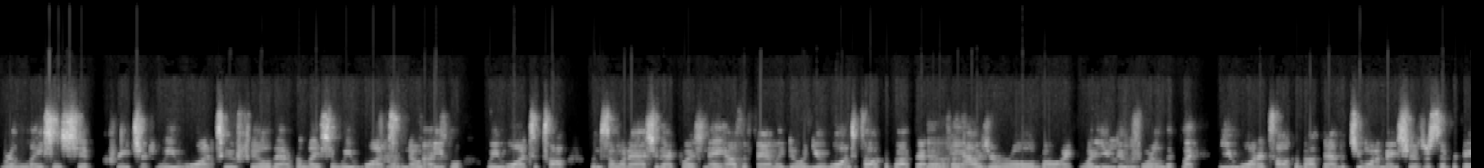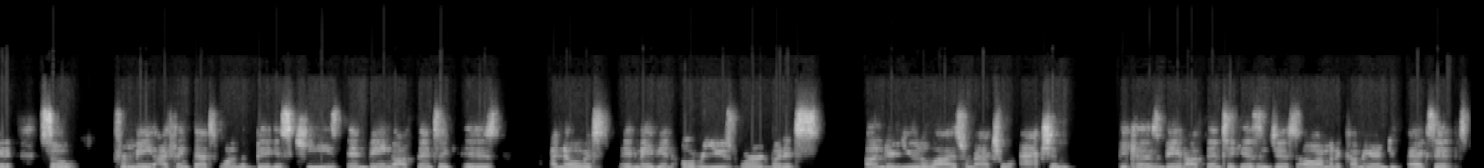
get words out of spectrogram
relationship creatures. We want to feel that relation. We want to know people. We want to talk when someone asks you that question, hey, how's the family doing? You want to talk about that. Yeah, hey, how's your role going? What do you mm-hmm. do for a like? You want to talk about that, but you want to make sure it's reciprocated. So for me, I think that's one of the biggest keys. And being authentic is, I know it's it may be an overused word, but it's underutilized from actual action because mm-hmm. being authentic isn't just oh i'm going to come here and do x it's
